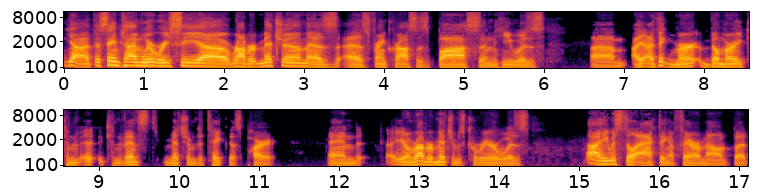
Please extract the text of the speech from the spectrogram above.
yeah, at the same time we we see uh Robert Mitchum as as Frank Cross's boss and he was um I, I think Mur- Bill Murray con- convinced Mitchum to take this part. And uh, you know, Robert Mitchum's career was Uh, he was still acting a fair amount, but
